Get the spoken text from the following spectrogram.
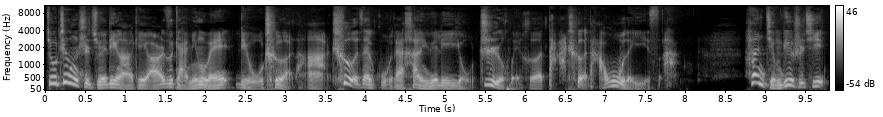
就正式决定啊，给儿子改名为刘彻了啊。彻在古代汉语里有智慧和大彻大悟的意思啊。汉景帝时期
